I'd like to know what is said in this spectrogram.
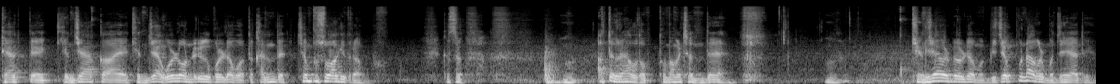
대학 때 경제학과에 경제학 원론을 읽어보려고 갔는데 전부 수학이더라고. 그래서 어, 아뜨을 하고 도, 망을 쳤는데 어, 경제학을 배우려면 미적분학을 먼저 해야 돼요.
